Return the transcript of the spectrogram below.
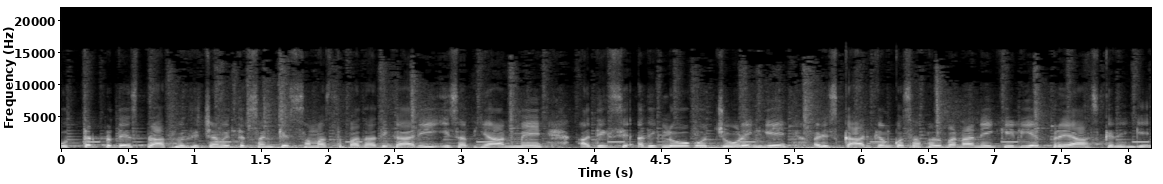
उत्तर प्रदेश प्राथमिक शिक्षा मित्र संघ के समस्त पदाधिकारी इस अभियान में अधिक से अधिक लोगों को जोड़ेंगे और इस कार्यक्रम को सफल बनाने के लिए प्रयास करेंगे।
